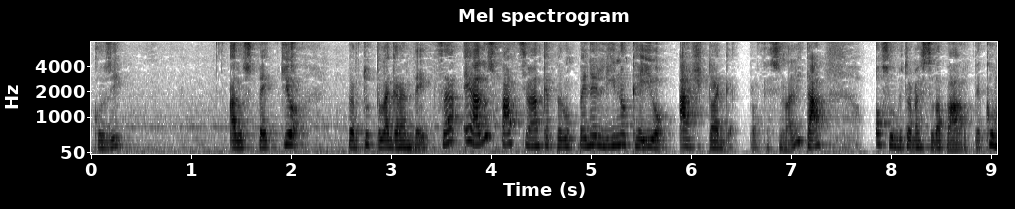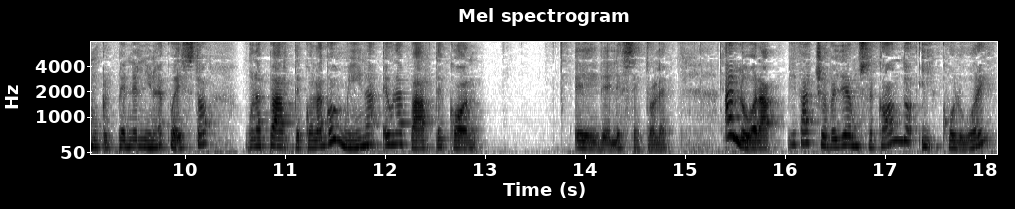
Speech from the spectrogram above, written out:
così allo specchio per tutta la grandezza e allo spazio anche per un pennellino che io hashtag professionalità ho subito messo da parte. Comunque il pennellino è questo una parte con la gommina e una parte con eh, delle setole. Allora vi faccio vedere un secondo i colori.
